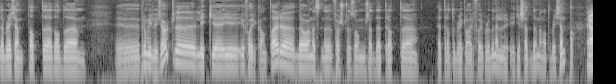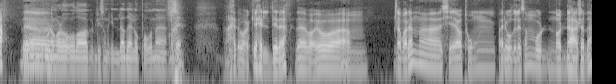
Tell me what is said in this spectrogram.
det ble kjent at uh, du hadde eh, promillekjørt like i, i forkant der. Det var nesten det første som skjedde etter at, etter at du ble klar for klubben. Eller ikke skjedde, men at det ble kjent. da Ja, det, Hvordan var det å da liksom innlede hele oppholdet med, med det? Nei, det var jo ikke heldig, det. Det var jo um, Det var en uh, kje og tung periode, liksom, hvor, når det her skjedde.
